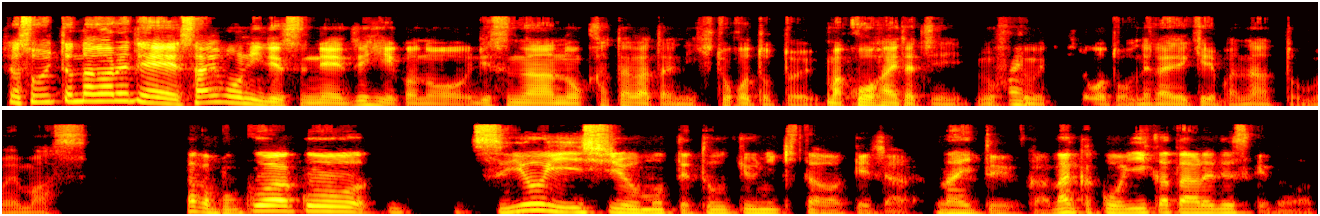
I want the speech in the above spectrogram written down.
じゃあそういった流れで、最後にですね、ぜひこのリスナーの方々に一言という、まあ後輩たちも含めて一言お願いできればなと思います。なんか僕はこう、強い意志を持って東京に来たわけじゃないというか、なんかこう言い方あれですけど、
